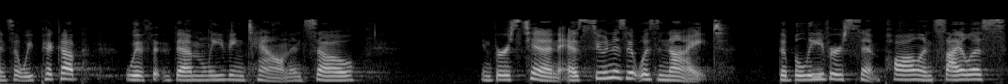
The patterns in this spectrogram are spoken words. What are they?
And so we pick up with them leaving town. And so in verse 10, as soon as it was night, the believers sent Paul and Silas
